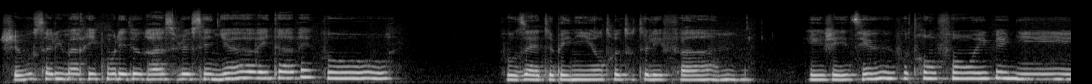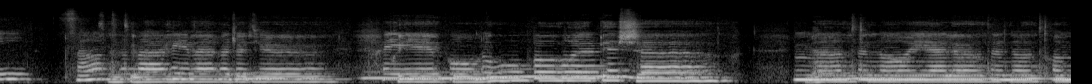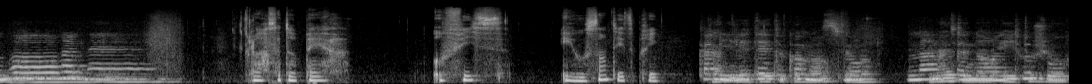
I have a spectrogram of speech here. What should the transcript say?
Je vous salue Marie, comblée de grâce, le Seigneur est avec vous. Vous êtes bénie entre toutes les femmes, et Jésus, votre enfant, est béni. Sainte Marie, Mère de Dieu, priez pour nous pauvres pécheurs, maintenant et à l'heure de notre mort. Amen. Gloire soit au Père, au Fils et au Saint-Esprit. Comme il était au commencement, maintenant et toujours,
